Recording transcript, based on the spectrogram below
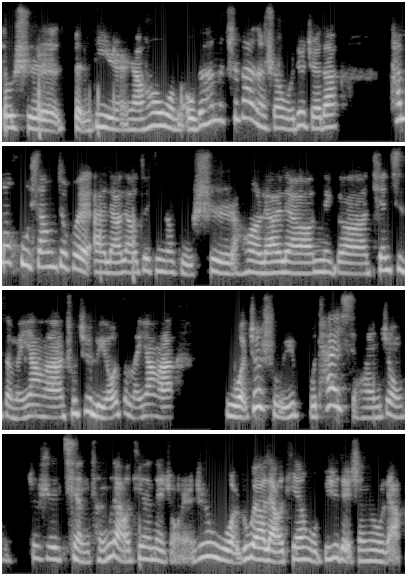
都是本地人，然后我们我跟他们吃饭的时候，我就觉得。他们互相就会哎聊聊最近的股市，然后聊一聊那个天气怎么样啊，出去旅游怎么样啊。我就属于不太喜欢这种就是浅层聊天的那种人，就是我如果要聊天，我必须得深入聊。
